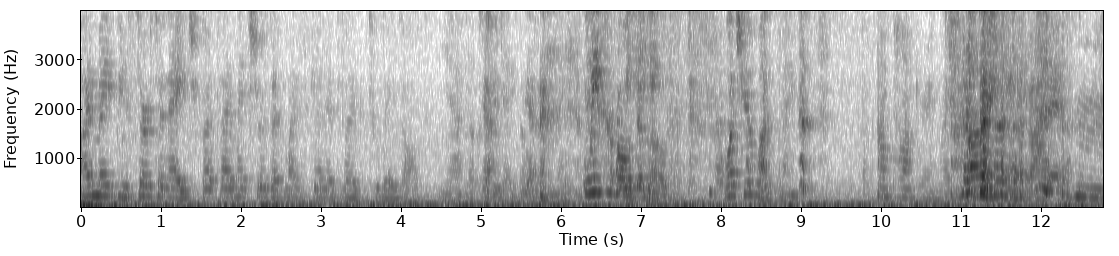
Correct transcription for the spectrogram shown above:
I may be certain age, but I make sure that my skin is like two days old. Yeah, it looks Yeah, two days old. yeah. Amazing. Week old the hate that. most. What's your one thing? I'm pondering right now. thinking about it. Hmm.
